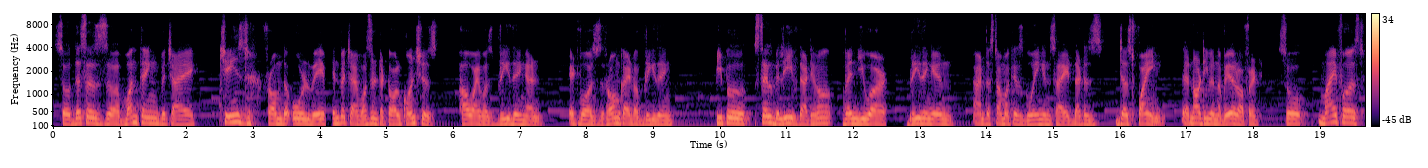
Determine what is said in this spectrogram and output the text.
So, this is uh, one thing which I changed from the old way, in which I wasn't at all conscious how I was breathing and it was wrong kind of breathing. People still believe that, you know, when you are breathing in and the stomach is going inside, that is just fine. They're not even aware of it. So, my first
